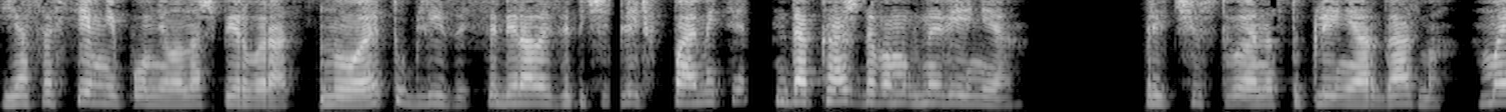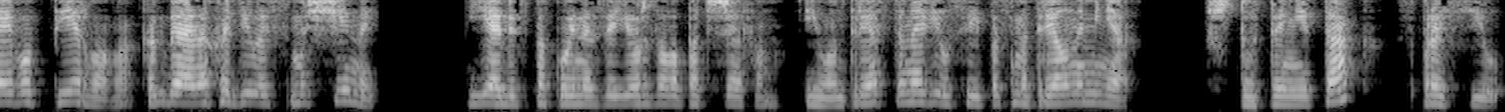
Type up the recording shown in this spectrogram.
Я совсем не помнила наш первый раз, но эту близость собиралась запечатлеть в памяти до каждого мгновения. Предчувствуя наступление оргазма, моего первого, когда я находилась с мужчиной, я беспокойно заерзала под шефом, и он приостановился и посмотрел на меня. «Что-то не так?» — спросил,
